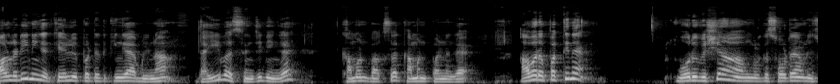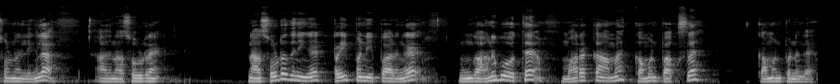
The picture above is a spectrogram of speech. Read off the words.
ஆல்ரெடி நீங்கள் கேள்விப்பட்டிருக்கீங்க அப்படின்னா தயவு செஞ்சு நீங்கள் கமெண்ட் பாக்ஸில் கமெண்ட் பண்ணுங்கள் அவரை பற்றின ஒரு விஷயம் உங்களுக்கு சொல்கிறேன் அப்படின்னு சொன்னேன் இல்லைங்களா? அதை நான் சொல்கிறேன் நான் சொல்கிறத நீங்கள் ட்ரை பண்ணி பாருங்கள் உங்கள் அனுபவத்தை மறக்காமல் கமெண்ட் பாக்ஸில் கமெண்ட் பண்ணுங்கள்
